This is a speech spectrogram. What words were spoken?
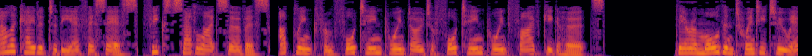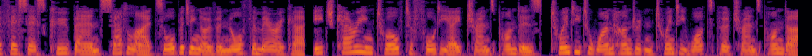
allocated to the FSS fixed satellite service, uplink from 14.0 to 14.5 GHz. There are more than 22 FSS Ku-band satellites orbiting over North America, each carrying 12 to 48 transponders, 20 to 120 watts per transponder,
